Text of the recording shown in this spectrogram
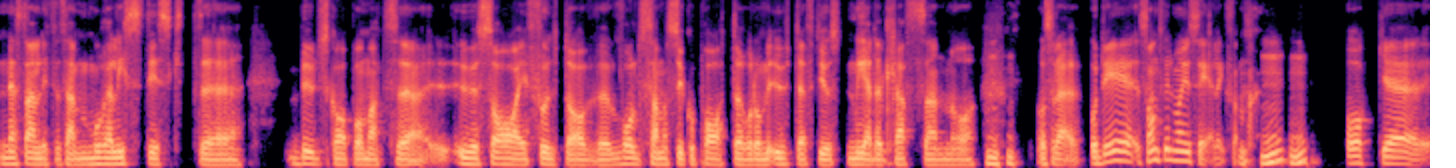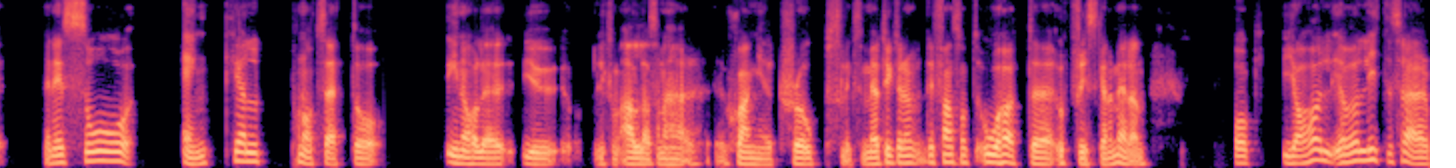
nästan lite så moralistiskt eh, budskap om att eh, USA är fullt av eh, våldsamma psykopater och de är ute efter just medelklassen och, mm. och sådär. Och det, sånt vill man ju se liksom. Mm. Mm. Och eh, den är så enkel på något sätt och innehåller ju liksom alla sådana här genre-tropes. Liksom. Men jag tyckte det, det fanns något oerhört uppfriskande med den. Och jag, har, jag var lite sådär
